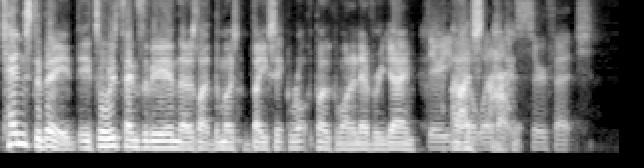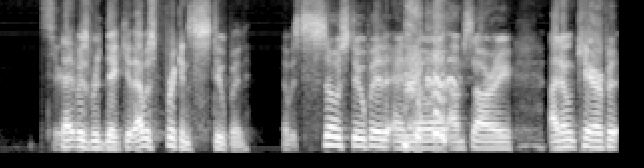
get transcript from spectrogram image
tends to be. It always tends to be in there as like the most basic rock Pokemon in every game. There you And go. just- what about Sirfetch'd? Sirfetch'd. That was ridiculous. That was freaking stupid. That was so stupid. And you know what? I'm sorry. I don't care if it.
